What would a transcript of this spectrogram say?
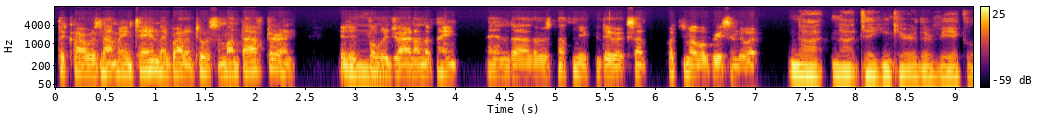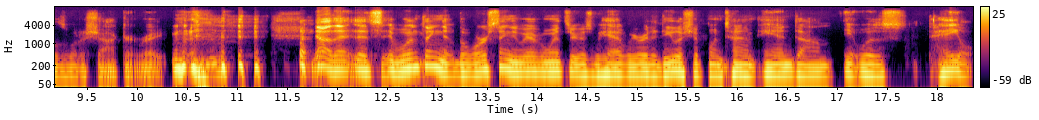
the car was not maintained. They brought it to us a month after, and it had mm. fully dried on the paint, and uh, there was nothing you could do except put some elbow grease into it not not taking care of their vehicles what a shocker right mm-hmm. no that, that's one thing that the worst thing that we ever went through is we had we were at a dealership one time and um it was hail.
